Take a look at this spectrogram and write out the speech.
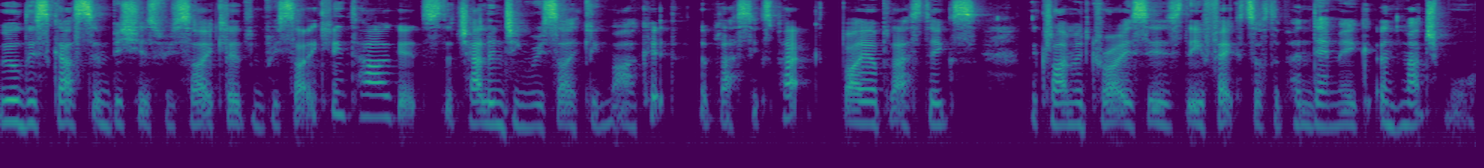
We'll discuss ambitious recycled and recycling targets, the challenging recycling market, the plastics pact, bioplastics, the climate crisis, the effects of the pandemic, and much more.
